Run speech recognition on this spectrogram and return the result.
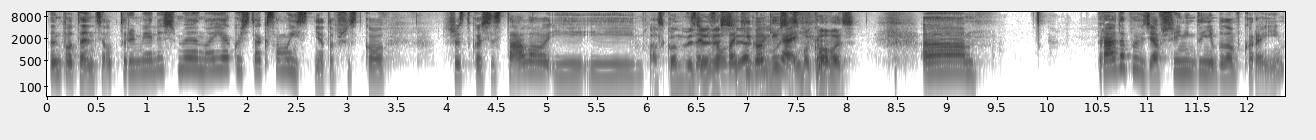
ten potencjał, który mieliśmy, no i jakoś tak samoistnie to wszystko, wszystko się stało i, i A skąd wiedzieliście, jak takiego on musi smakować? Um, prawdę powiedziawszy, nigdy nie byłam w Korei,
